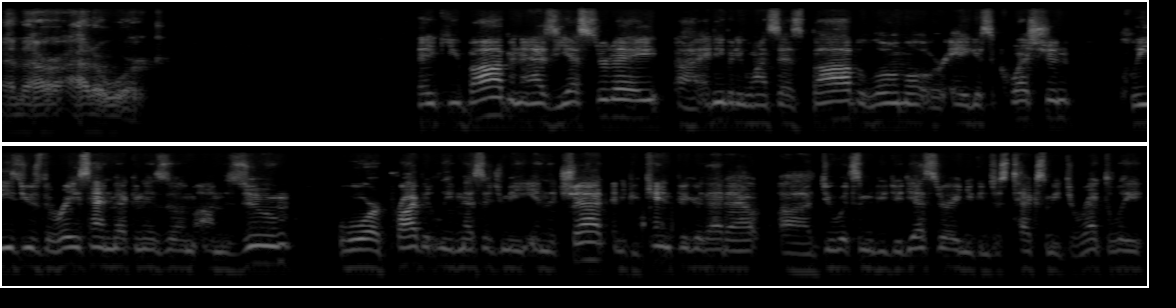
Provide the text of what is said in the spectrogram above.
and are out of work. Thank you, Bob. And as yesterday, uh, anybody wants to ask Bob, Loma, or Egis a question, please use the raise hand mechanism on the Zoom or privately message me in the chat. And if you can't figure that out, uh, do what some of you did yesterday, and you can just text me directly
